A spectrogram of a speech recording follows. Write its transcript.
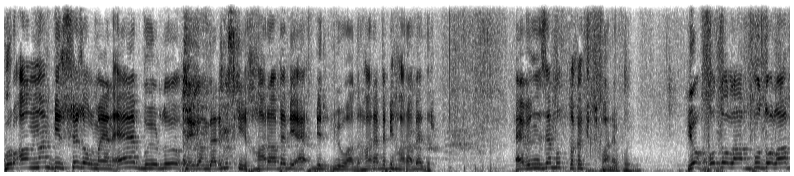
Kur'an'dan bir söz olmayan ev buyurdu Peygamberimiz ki harabe bir, bir yuvadır. Harabe bir harabedir. Evinize mutlaka kütüphane koyun. Yok o dolap bu dolap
